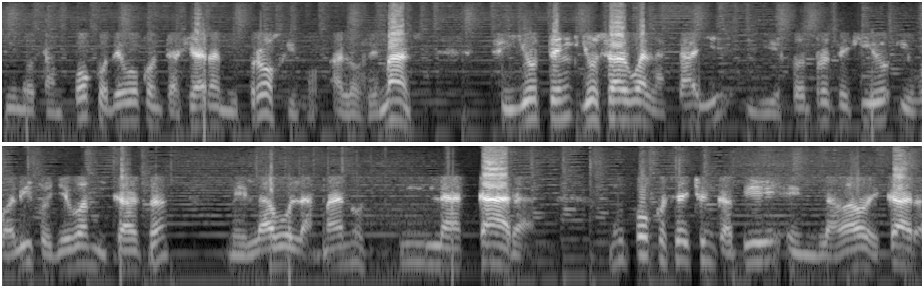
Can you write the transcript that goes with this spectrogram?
sino tampoco debo contagiar a mi prójimo, a los demás. Si yo, tengo, yo salgo a la calle y estoy protegido, igualito, llego a mi casa, me lavo las manos y la cara. Muy poco se ha hecho hincapié en lavado de cara.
